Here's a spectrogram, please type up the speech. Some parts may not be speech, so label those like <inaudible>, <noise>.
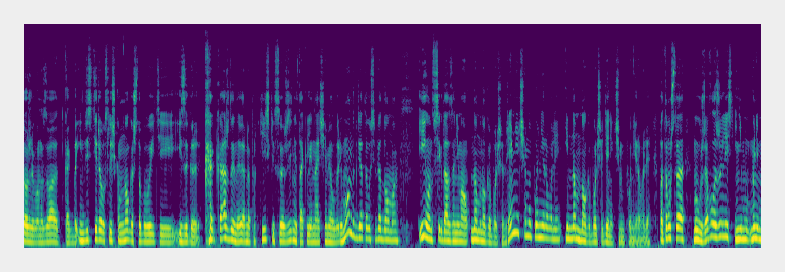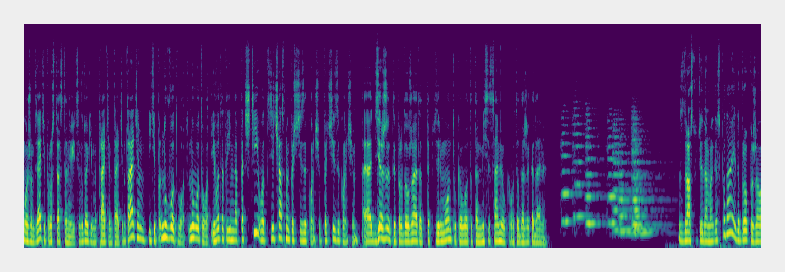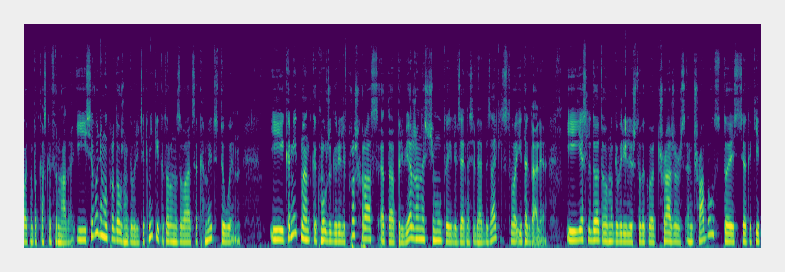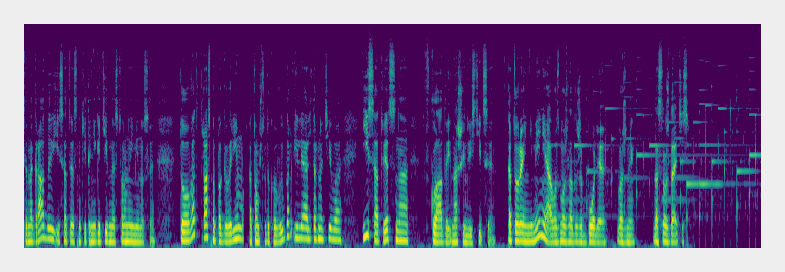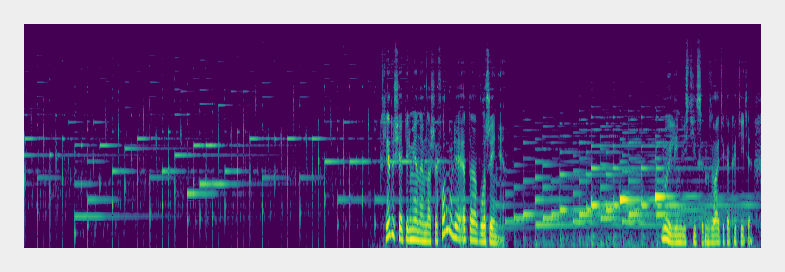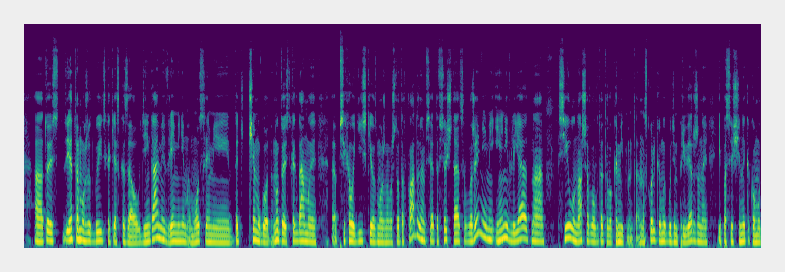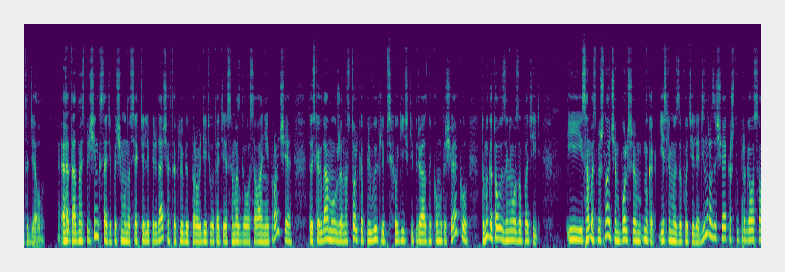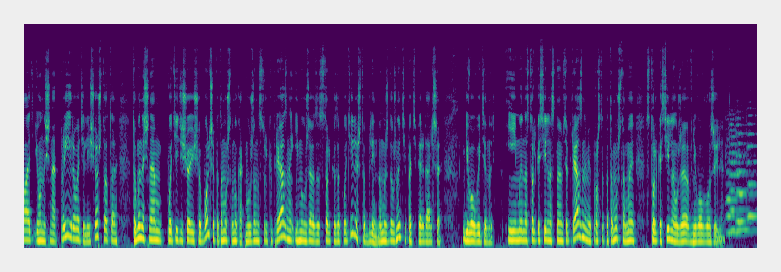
тоже его называют, как бы инвестировал слишком много, чтобы выйти из игры. <laughs> Каждый, наверное, практически в своей жизни так или иначе имел ремонт где-то у себя дома, и он всегда занимал намного больше времени, чем мы планировали, и намного больше денег, чем мы планировали. Потому что мы уже вложились, и не, мы не можем взять и просто остановиться. В итоге мы тратим, тратим, тратим, и типа, ну вот-вот, ну вот-вот. И вот это именно почти, вот сейчас мы почти закончим, почти закончим. Э, держит и продолжает этот ремонт у кого-то там месяцами, у кого-то даже годами. Здравствуйте, дамы и господа, и добро пожаловать на подкаст Кафернада. И сегодня мы продолжим говорить о книге, которая называется «Commit to Win». И коммитмент, как мы уже говорили в прошлый раз, это приверженность чему-то или взять на себя обязательства и так далее. И если до этого мы говорили, что такое treasures and troubles, то есть какие-то награды и, соответственно, какие-то негативные стороны и минусы, то в этот раз мы поговорим о том, что такое выбор или альтернатива, и, соответственно, вклады, наши инвестиции, которые не менее, а возможно даже более важны. Наслаждайтесь. Следующая переменная в нашей формуле – это вложение – ну или инвестиции, называйте как хотите. А, то есть это может быть, как я сказал, деньгами, временем, эмоциями, да чем угодно. Ну то есть когда мы э, психологически, возможно, во что-то вкладываемся, это все считается вложениями, и они влияют на силу нашего вот этого коммитмента, насколько мы будем привержены и посвящены какому-то делу. Это одна из причин, кстати, почему на всех телепередачах так любят проводить вот эти смс-голосования и прочее. То есть когда мы уже настолько привыкли психологически привязаны к какому-то человеку, то мы готовы за него заплатить. И самое смешное, чем больше, ну как, если мы заплатили один раз за человека, чтобы проголосовать, и он начинает проигрывать или еще что-то, то мы начинаем платить еще и еще больше, потому что, ну как, мы уже настолько привязаны, и мы уже столько заплатили, что, блин, ну мы же должны, типа, теперь дальше его вытянуть. И мы настолько сильно становимся привязанными просто потому, что мы столько сильно уже в него вложили.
